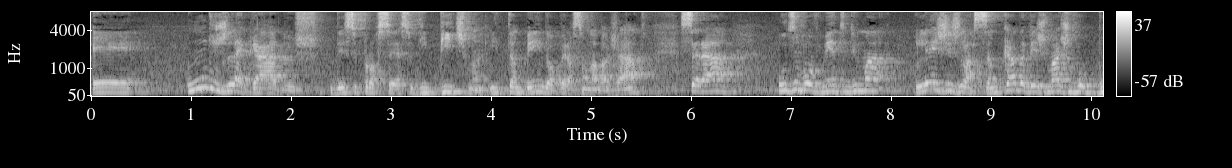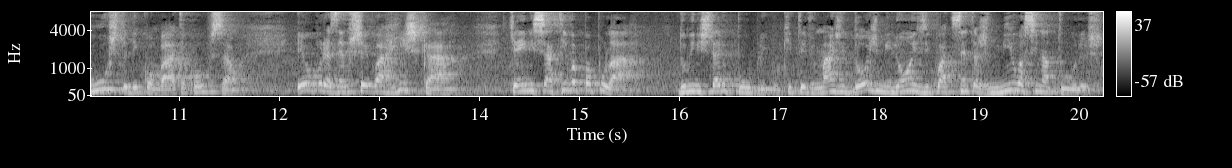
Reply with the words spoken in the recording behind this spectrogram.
é, um dos legados desse processo de impeachment e também da Operação Lava Jato será o desenvolvimento de uma legislação cada vez mais robusta de combate à corrupção. Eu, por exemplo, chego a arriscar que a iniciativa popular do Ministério Público, que teve mais de 2 milhões e 400 mil assinaturas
